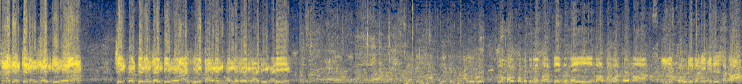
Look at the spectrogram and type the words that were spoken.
thai dian te nan join di mua chỉ có tiếng lâm dân đi nữa local committee member te numei na parla koma ki ko di na ikide saka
